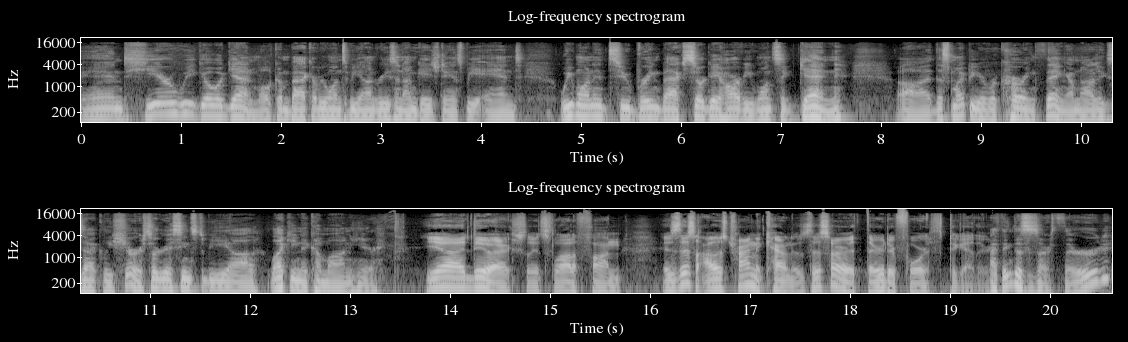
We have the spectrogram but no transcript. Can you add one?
And here we go again. Welcome back, everyone, to Beyond Reason. I'm Gage Dansby, and we wanted to bring back Sergey Harvey once again. Uh, this might be a recurring thing. I'm not exactly sure. Sergey seems to be uh, liking to come on here. Yeah, I do actually. It's a lot of fun. Is this? I was trying to count. Is this our third or fourth together? I think this is our third.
